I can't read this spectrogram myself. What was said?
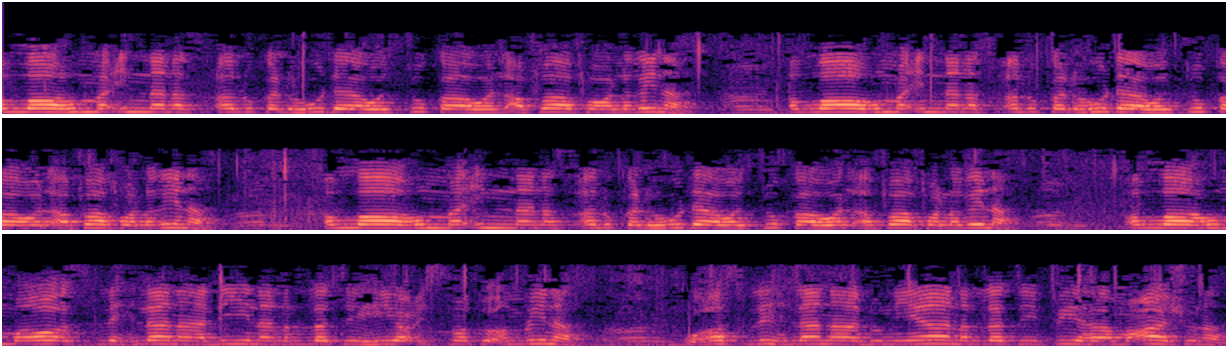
اللهم إنا نسألك الهدى والتقى والعفاف والغنى. اللهم إنا نسألك الهدى والتقى والعفاف والغنى. اللهم إنا نسألك الهدى والتقى والعفاف والغنى. اللهم أصلح لنا ديننا التي هي عصمة أمرنا. وأصلح لنا دنيانا التي فيها معاشنا.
